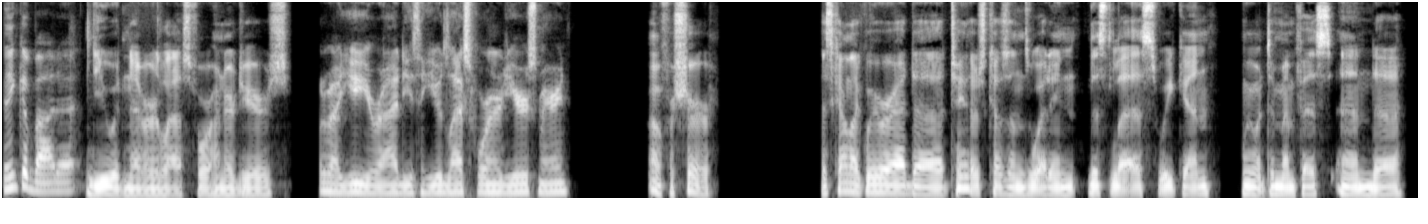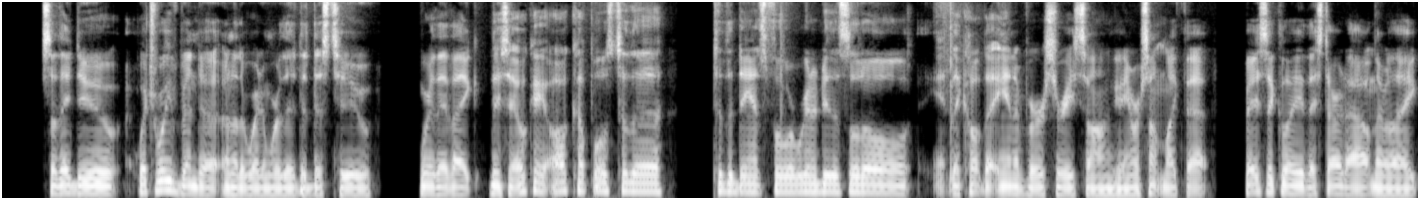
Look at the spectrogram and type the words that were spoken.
think about it You would never last 400 years. What about you, Uriah? Do you think you would last 400 years married? Oh, for sure. It's kind of like we were at uh, Taylor's cousin's wedding this last weekend. We went to Memphis, and uh, so they do, which we've been to another wedding where they did this too, where they like they say, okay, all couples to the to the dance floor. We're gonna do this little. They call it the anniversary song game or something like that. Basically, they start out and they're like,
